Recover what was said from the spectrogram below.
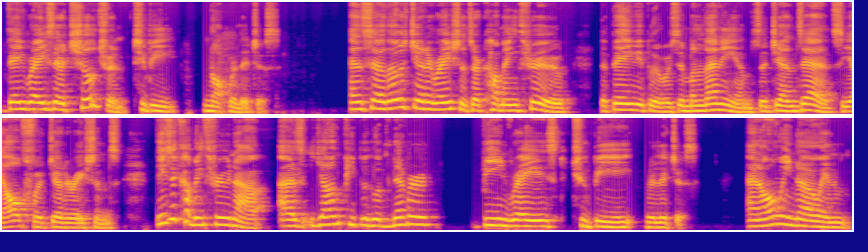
they raised their children to be not religious. And so those generations are coming through the baby boomers, the millenniums, the Gen Zs, the alpha generations. These are coming through now as young people who have never been raised to be religious. And all we know in,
